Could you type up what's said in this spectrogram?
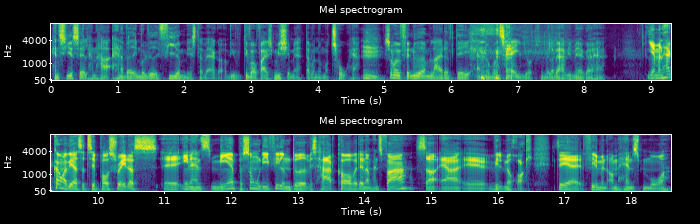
Han siger selv, han har, han har været involveret i fire mesterværker, og vi, det var jo faktisk Mishima, der var nummer to her. Mm. Så må vi finde ud af, om Light of Day er nummer tre, Joachim, eller hvad har vi med at gøre her? Jamen, her kommer vi altså til Paul Schraders, øh, en af hans mere personlige film. Du ved, hvis Hardcore var den om hans far, så er øh, Vild med Rock. Det er filmen om hans mor.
